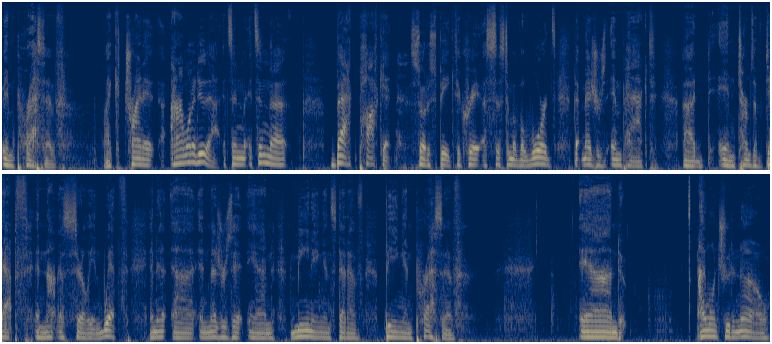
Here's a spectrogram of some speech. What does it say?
impressive. Like trying to, and I want to do that. It's in it's in the back pocket, so to speak, to create a system of awards that measures impact uh, in terms of depth and not necessarily in width, and uh, and measures it in meaning instead of being impressive. And I want you to know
